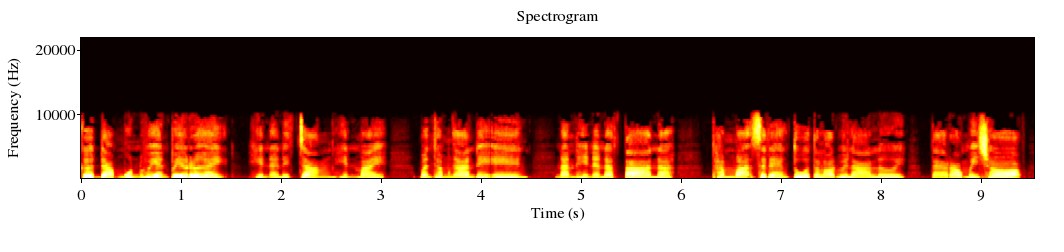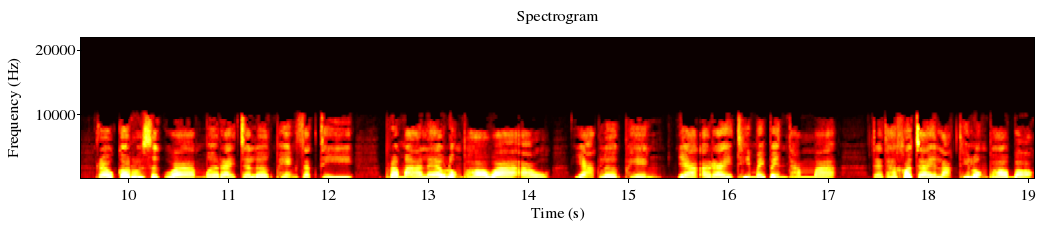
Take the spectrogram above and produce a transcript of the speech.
เกิดดับหมุนเวียนไปเรื่อย เห็นอนิจจัง เห็นไหม มันทำงานได้เอง นั่นเห็นอนัตตานะ ธรรมะแสดงตัวตลอดเวลาเลย แต่เราไม่ชอบ เราก็รู้สึกว่าเมื่อไหร่จะเลิกเพ่งสักที เพราะมาแล้วหลวงพ่อว่าเอา อยากเลิกเพ่ง อยากอะไรที่ไม่เป็นธรรมะ แต่ถ้าเข้าใจหลักที่หลวงพ่อบอก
